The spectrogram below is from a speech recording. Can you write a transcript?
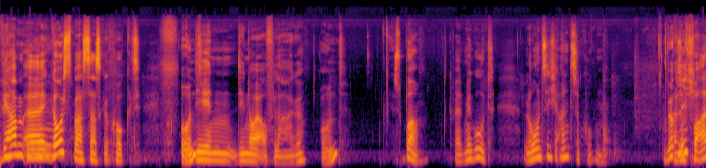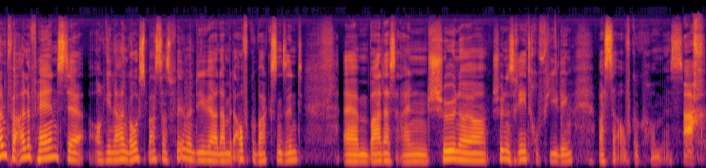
Wir haben äh, Ghostbusters geguckt. Und? Den, die Neuauflage. Und? Super. Gefällt mir gut. Lohnt sich anzugucken. Also Wirklich? vor allem für alle Fans der originalen Ghostbusters-Filme, die wir damit aufgewachsen sind, ähm, war das ein schöner, schönes Retro-Feeling, was da aufgekommen ist. Ach.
